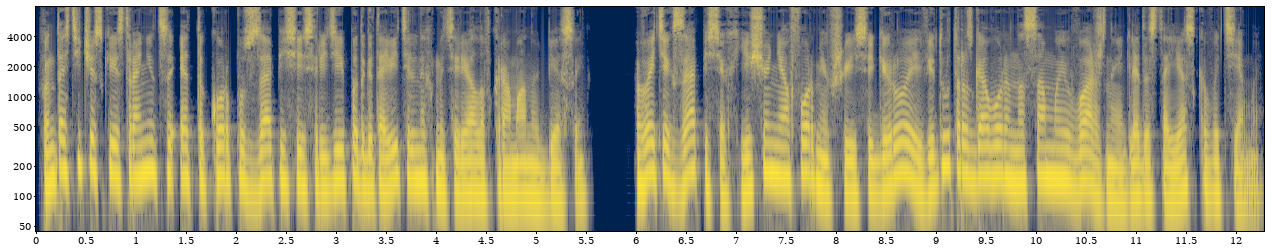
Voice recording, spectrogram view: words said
Фантастические страницы — это корпус записей среди подготовительных материалов к роману «Бесы». В этих записях еще не оформившиеся герои ведут разговоры на самые важные для Достоевского темы.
